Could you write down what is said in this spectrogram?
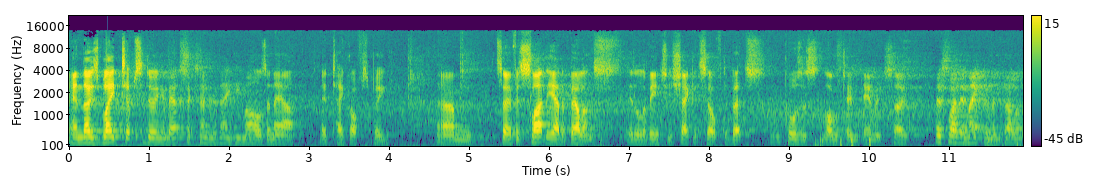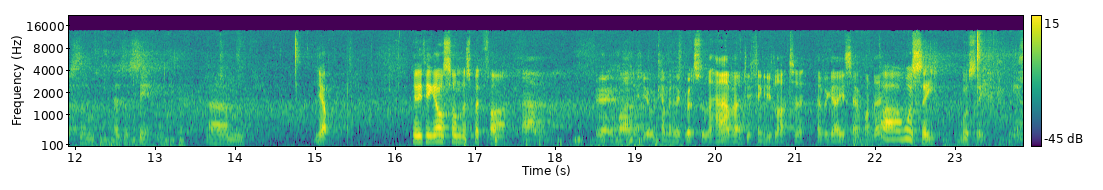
and those blade tips are doing about 680 miles an hour at takeoff speed. Um, so if it's slightly out of balance, it'll eventually shake itself to bits and causes long-term damage. So that's why they make them and balance them as a set. Um, yep. Anything else on the Spitfire? Um, Bearing in mind that you were coming to grips with the Harvard, do you think you'd like to have a go yourself one day? Oh, we'll see. We'll see. Yeah,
